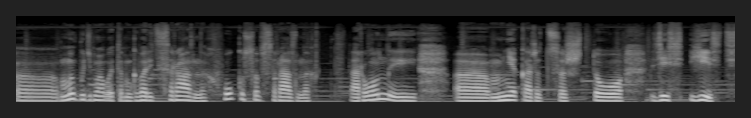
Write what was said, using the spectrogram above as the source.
э, мы будем об этом говорить с разных фокусов, с разных сторон. И э, мне кажется, что здесь есть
